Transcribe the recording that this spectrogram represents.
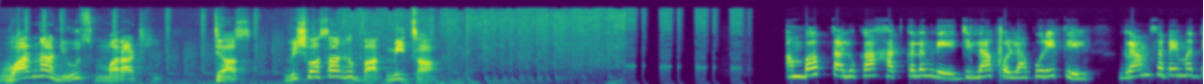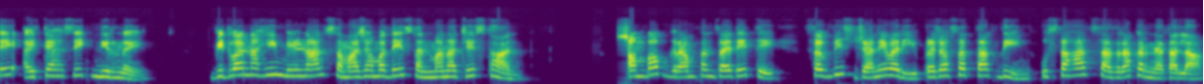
वारणा न्यूज मराठी. त्यास विश्वासार्ह बातमीचा. अंबप तालुका हातकलंगले जिल्हा कोल्हापूर येथील ग्रामसभेमध्ये ऐतिहासिक निर्णय. विद्वानाही मिळणार समाजामध्ये सन्मानाचे स्थान. अंबब ग्रामपंचायत येथे सव्वीस जानेवारी प्रजासत्ताक दिन उत्साहात साजरा करण्यात आला.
